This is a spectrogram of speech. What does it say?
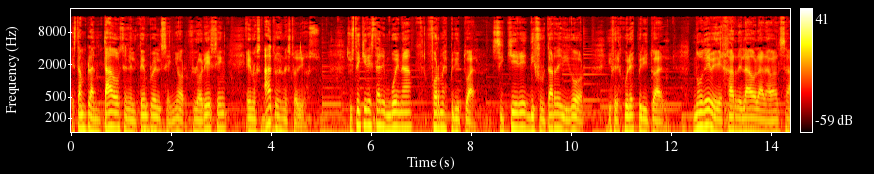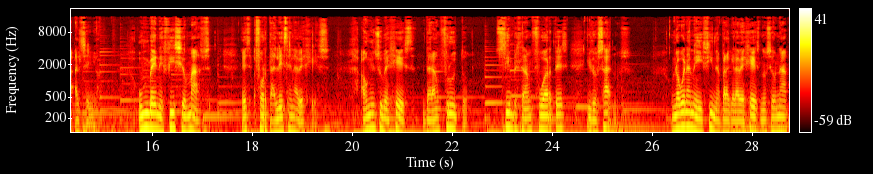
Están plantados en el templo del Señor, florecen en los atrios de nuestro Dios. Si usted quiere estar en buena forma espiritual, si quiere disfrutar de vigor y frescura espiritual, no debe dejar de lado la alabanza al Señor. Un beneficio más es fortaleza en la vejez aún en su vejez darán fruto, siempre estarán fuertes y los sanos. Una buena medicina para que la vejez no sea una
